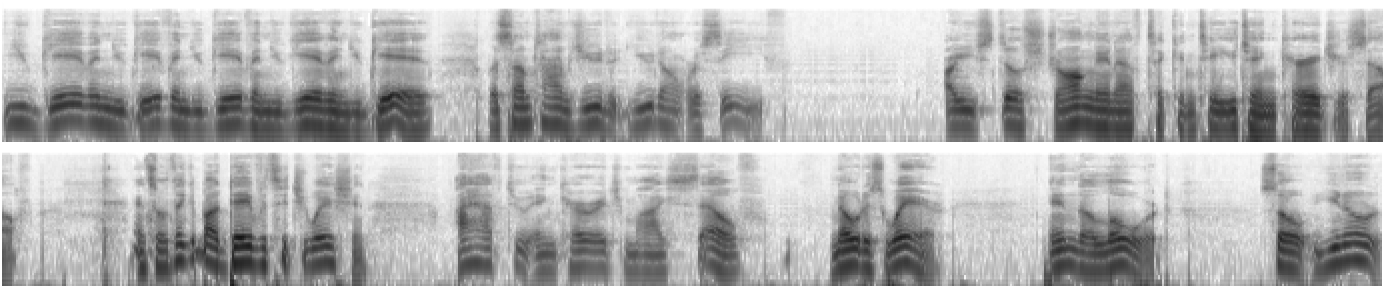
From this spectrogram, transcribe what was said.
You give and you give and you give and you give and you give, but sometimes you you don't receive. Are you still strong enough to continue to encourage yourself? And so think about David's situation. I have to encourage myself. Notice where? In the Lord. So you know,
